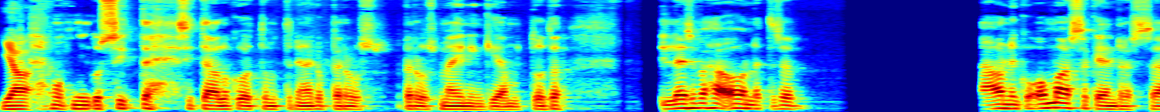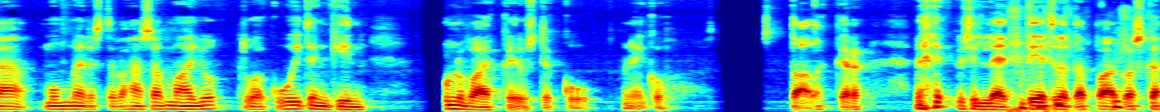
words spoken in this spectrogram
ja... Mutta niin kuin sitten sitä lukuun ottamatta niin aika perus, perusmeininkiä, mutta tuota, silleen se vähän on, että se Tämä on niin kuin omassa genressään mun mielestä vähän samaa juttua kuitenkin, kun vaikka just joku niin kuin Stalker silleen tietyllä tapaa, koska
